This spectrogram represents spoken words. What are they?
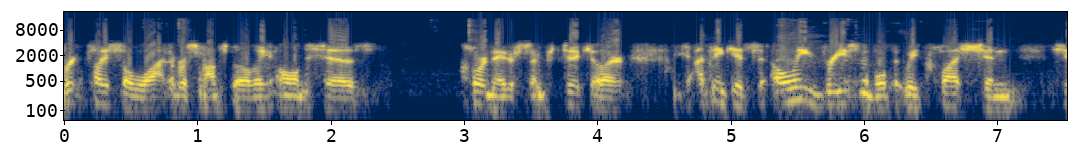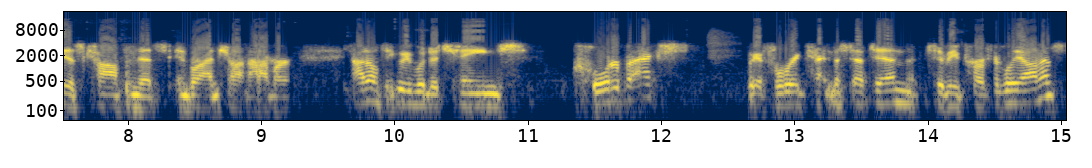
Richt placed a lot of responsibility on his coordinators in particular. I think it's only reasonable that we question his confidence in Brian Schottenheimer. I don't think we would have changed quarterbacks if Richt hadn't stepped in, to be perfectly honest.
